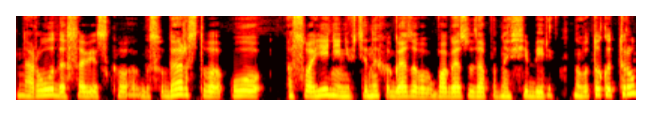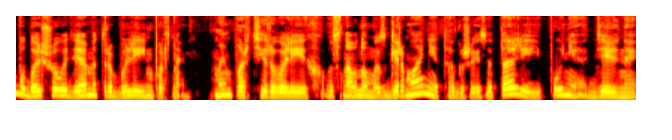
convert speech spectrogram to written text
народа, советского государства о освоения нефтяных и газовых богатств Западной Сибири. Но вот только трубы большого диаметра были импортные. Мы импортировали их в основном из Германии, также из Италии, Японии отдельные.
